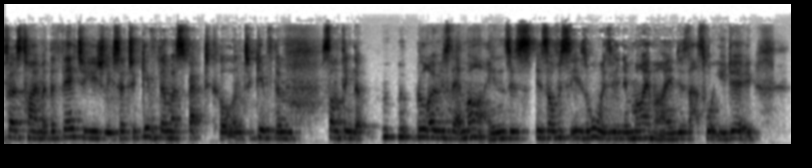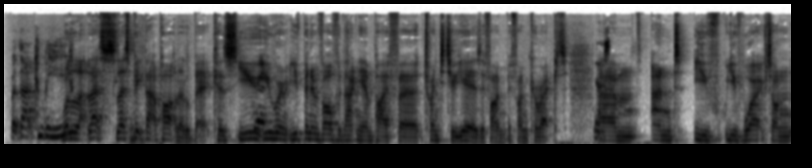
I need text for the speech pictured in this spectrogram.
first time at the theatre usually. So to give them a spectacle and to give them something that blows their minds is is obviously has always been in my mind. Is that's what you do but that can be well let's let's pick that apart a little bit because you yeah. you were you've been involved with Hackney Empire for 22 years if i'm if i'm correct yes. Um, and you've you've worked on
